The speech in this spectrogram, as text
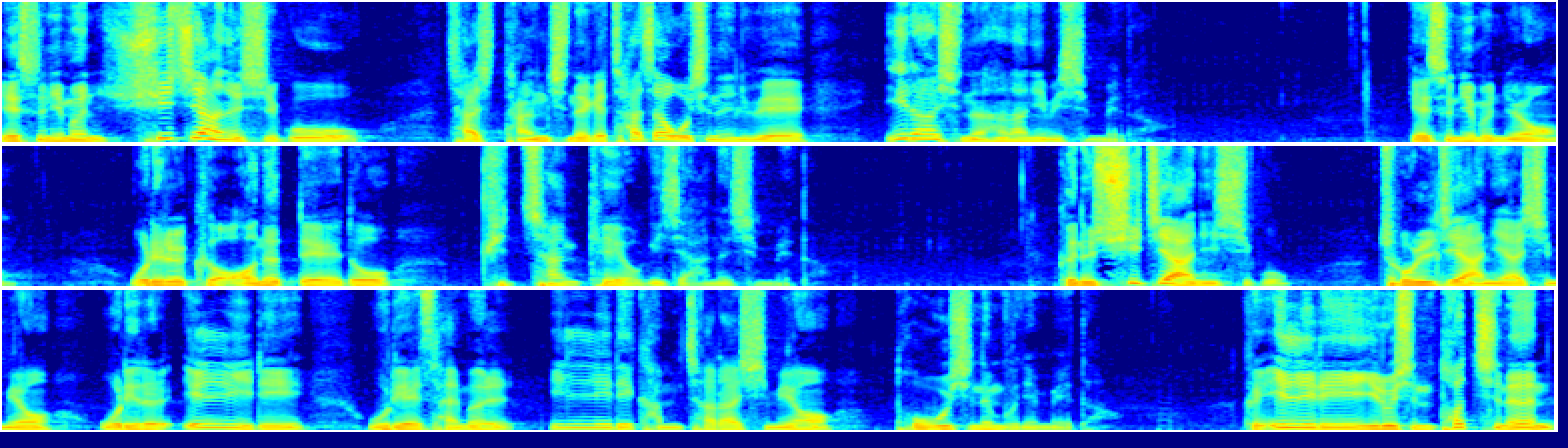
예수님은 쉬지 않으시고 자신 당신에게 찾아오시는 일 위해 일하시는 하나님이십니다. 예수님은요, 우리를 그 어느 때에도 귀찮게 여기지 않으십니다. 그는 쉬지 아니시고 졸지 아니하시며 우리를 일일이 우리의 삶을 일일이 감찰하시며 도우시는 분입니다. 그 일일이 이루신 터치는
